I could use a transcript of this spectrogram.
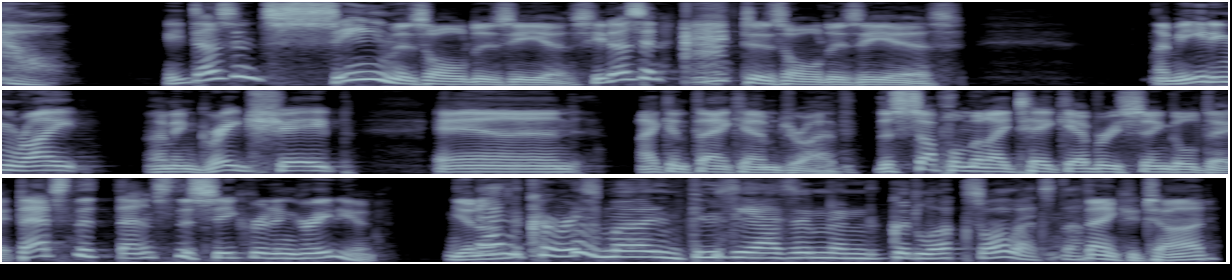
"Wow, he doesn't seem as old as he is. He doesn't act as old as he is." I'm eating right. I'm in great shape, and I can thank M Drive, the supplement I take every single day. That's the that's the secret ingredient. You know. and charisma, enthusiasm, and good looks, all that stuff. Thank you, Todd.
